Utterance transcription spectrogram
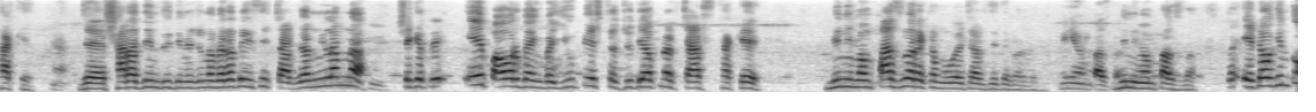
থাকে। হ্যাঁ। যে সারাদিন দুই দিনের জন্য বেড়াতে গেছি চার্জার নিলাম না সেক্ষেত্রে এ পাওয়ার ব্যাংক বা ইউপিএসটা যদি আপনার চার্জ থাকে মিনিমাম পাঁচবার একটা মোবাইল চার্জ দিতে পারবেন। মিনিমাম পাঁচ মিনিমাম পাঁচবার। তো এটাও কিন্তু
